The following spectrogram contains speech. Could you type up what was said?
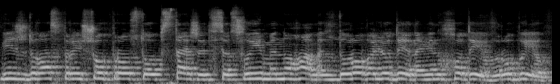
Він ж до вас прийшов просто обстежитися своїми ногами. Здорова людина, він ходив, робив,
